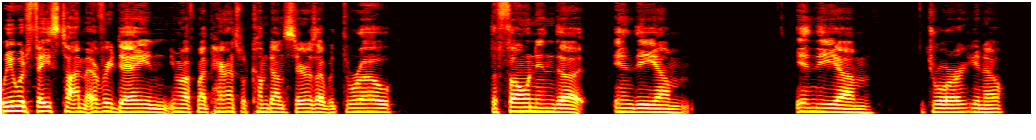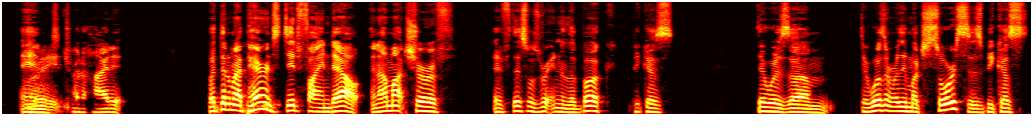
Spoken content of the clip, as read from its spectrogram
we would FaceTime every day. And you know, if my parents would come downstairs, I would throw the phone in the in the um in the um drawer, you know, and right. try to hide it. But then my parents did find out, and I'm not sure if if this was written in the book because there was um there wasn't really much sources because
